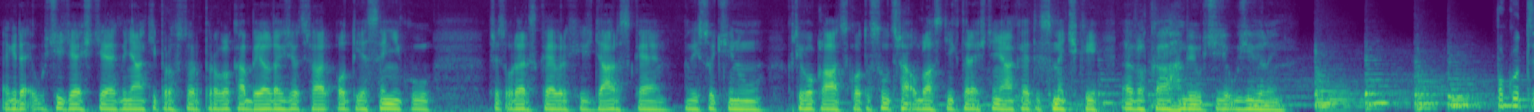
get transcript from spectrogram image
kde určitě ještě by nějaký prostor pro vlka byl, takže třeba od Jeseníků přes Oderské vrchy, Žďárské, Vysočinu, Křivoklácko, to jsou třeba oblasti, které ještě nějaké ty smečky vlka by určitě uživily. Pokud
